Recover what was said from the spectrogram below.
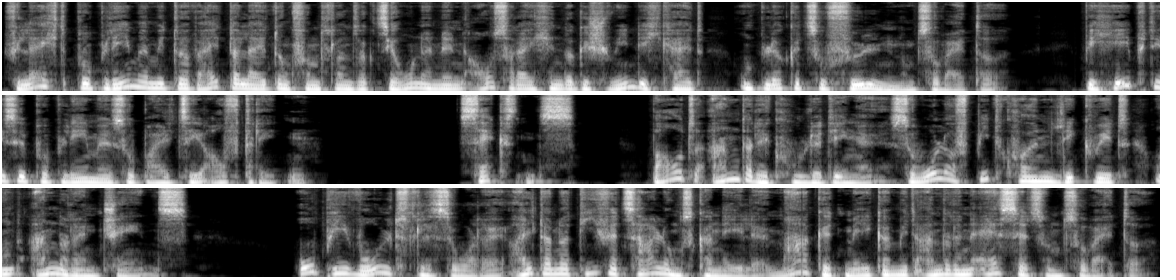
vielleicht Probleme mit der Weiterleitung von Transaktionen in ausreichender Geschwindigkeit, um Blöcke zu füllen und so weiter. Behebt diese Probleme, sobald sie auftreten. Sechstens. Baut andere coole Dinge, sowohl auf Bitcoin, Liquid und anderen Chains. OP-Volt-Tresore, alternative Zahlungskanäle, Market Maker mit anderen Assets und so weiter.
